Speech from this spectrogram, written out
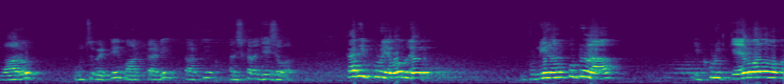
వారు కూర్చోబెట్టి మాట్లాడి దాటి పరిష్కారం చేసేవారు. కానీ ఇప్పుడు ఎవరు లేరు. ఇప్పుడు నేను అనుకుంటున్నా ఇప్పుడు కేవలం ఒక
